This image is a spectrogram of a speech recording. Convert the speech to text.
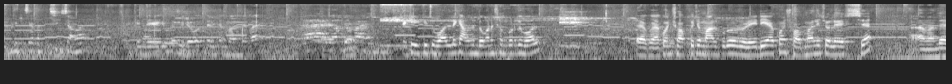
শরীর চালাচ্ছিস আবার? ভিডিও করতে ভীষণ লজ্জা পায় দেখি কিছু বল দেখি আমাদের দোকানের সম্পর্কে বল। দেখো এখন সব কিছু মাল পুরো রেডি এখন সব মালই চলে এসছে। আমাদের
